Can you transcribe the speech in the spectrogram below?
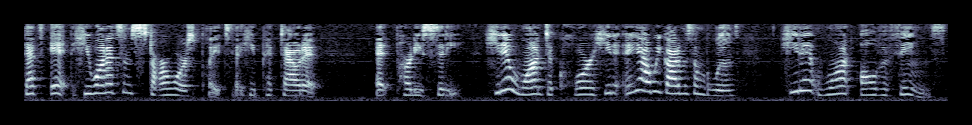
That's it. He wanted some Star Wars plates that he picked out at at Party City. He didn't want decor. He didn't, yeah, we got him some balloons. He didn't want all the things.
